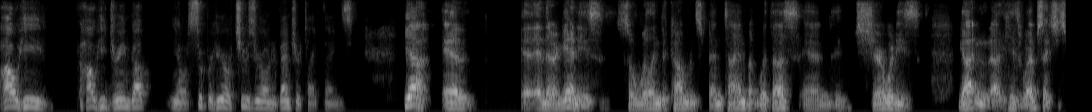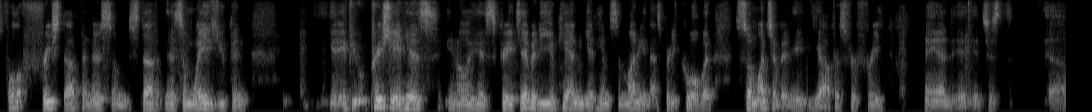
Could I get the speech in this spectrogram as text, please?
how he how he dreamed up, you know, superhero choose your own adventure type things. Yeah, and and there again, he's so willing to come and spend time with us and share what he's gotten. Uh, his website's just full of free stuff, and there's some stuff. There's some ways you can, if you appreciate his, you know, his creativity, you can get him some money, and that's pretty cool. But so much of it he, he offers for free, and it, it just, uh,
